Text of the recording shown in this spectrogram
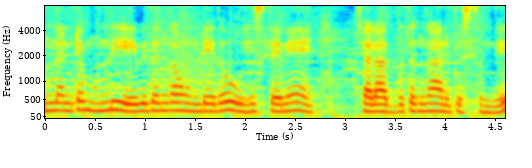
ఉందంటే ముందు ఏ విధంగా ఉండేదో ఊహిస్తేనే చాలా అద్భుతంగా అనిపిస్తుంది.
